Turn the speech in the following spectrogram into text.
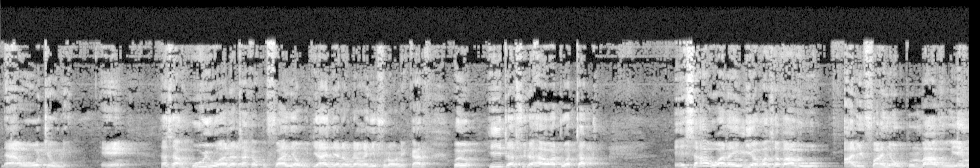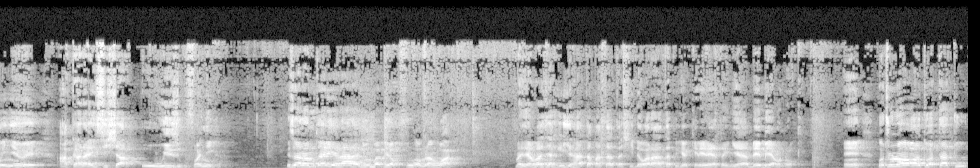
na wote ule. Eh? Sasa huyu anataka kufanya ujanja na udanganyifu unaonekana. Kwa hiyo hii taswira hawa watu watatu Esau anaingia kwa sababu alifanya upumbavu ye mwenyewe akarahisisha uwizi kufanyika. Ni sana mtu aliyelala nyumba bila kufunga mlango wake. Majambazi akija hata pata hata shida wala hata piga kelele ataingia bebe aondoke. Eh? Kwa tunaona watu watatu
